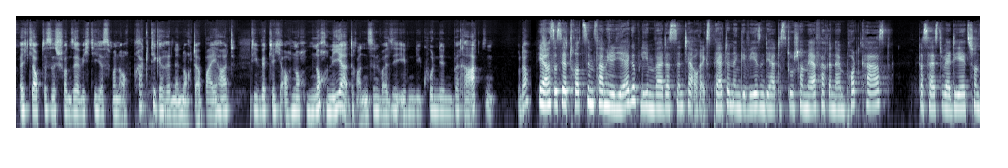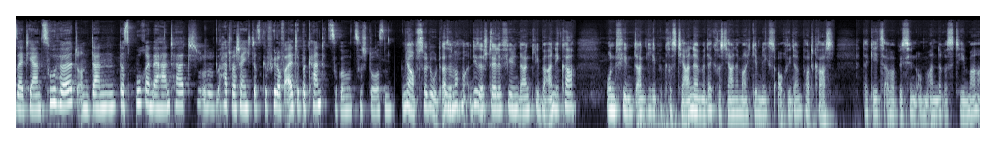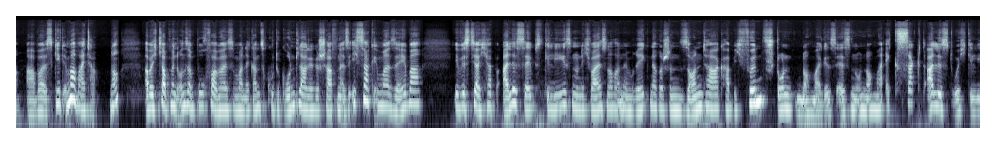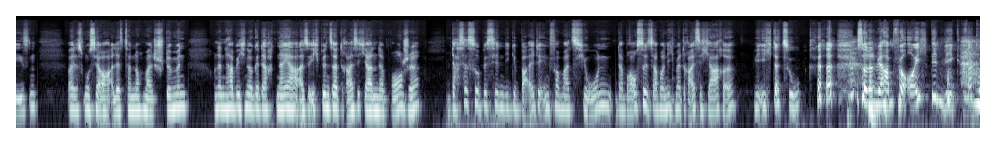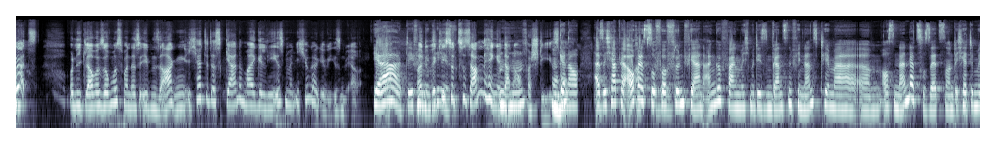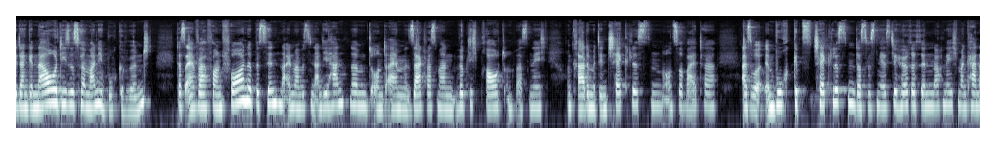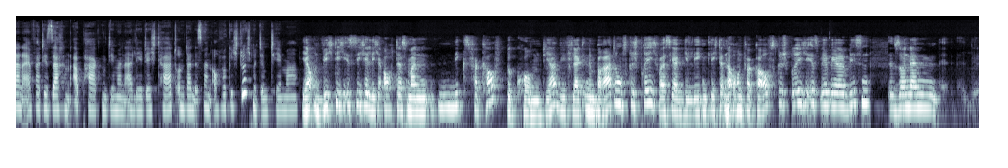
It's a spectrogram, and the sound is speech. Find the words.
Ich glaube, das ist schon sehr wichtig, dass man auch Praktikerinnen noch dabei hat, die wirklich auch noch, noch näher dran sind, weil sie eben die Kundin beraten. Oder? Ja, es ist ja trotzdem familiär geblieben, weil das sind ja auch Expertinnen gewesen, die hattest du schon mehrfach in deinem Podcast. Das heißt, wer dir jetzt schon seit Jahren zuhört und dann das Buch in der Hand hat, hat wahrscheinlich das Gefühl, auf alte Bekannte zu, zu stoßen. Ja, absolut. Also nochmal an dieser Stelle vielen Dank, liebe Annika und vielen Dank, liebe Christiane. Mit der Christiane mache ich demnächst auch wieder einen Podcast. Da geht es aber ein bisschen um ein anderes Thema. Aber es geht immer weiter. Ne? Aber ich glaube, mit unserem Buch haben wir jetzt mal eine ganz gute Grundlage geschaffen. Also ich sage immer selber, ihr wisst ja, ich habe alles selbst gelesen und ich weiß noch, an einem regnerischen Sonntag habe ich fünf Stunden nochmal gesessen und nochmal exakt alles durchgelesen, weil es muss ja auch alles dann nochmal stimmen. Und dann habe ich nur gedacht, naja, also ich bin seit 30 Jahren in der Branche. Das ist so ein bisschen die geballte Information. Da brauchst du jetzt aber nicht mehr 30 Jahre, wie ich dazu, sondern wir haben für euch den Weg verkürzt. Und ich glaube, so muss man das eben sagen. Ich hätte das gerne mal gelesen, wenn ich jünger gewesen wäre. Ja, definitiv. Weil du wirklich so Zusammenhänge mhm. dann auch verstehst. Genau. Also ich habe ja auch Absolut. erst so vor fünf Jahren angefangen, mich mit diesem ganzen Finanzthema ähm, auseinanderzusetzen. Und ich hätte mir dann genau dieses Her Money Buch gewünscht, das einfach von vorne bis hinten einmal ein bisschen an die Hand nimmt und einem sagt, was man wirklich braucht und was nicht. Und gerade mit den Checklisten und so weiter. Also im Buch gibt's Checklisten, das wissen jetzt die Hörerinnen noch nicht. Man kann dann einfach die Sachen abhaken, die man erledigt hat und dann ist man auch wirklich durch mit dem Thema. Ja, und wichtig ist sicherlich auch, dass man nichts verkauft bekommt, ja, wie vielleicht in einem Beratungsgespräch, was ja gelegentlich dann auch ein Verkaufsgespräch ist, wie wir ja wissen, sondern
